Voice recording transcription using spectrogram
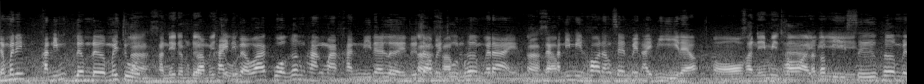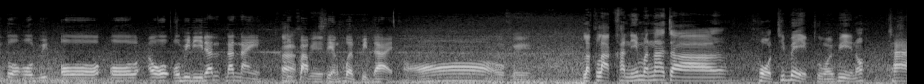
ยังไม่ได้คันนี้เดิมๆไม่จูนอ่าคันนี้เดิมๆไม่จูนใครที่แบบว่ากลัวเครื่องพังมาคันนี้ได้เลยหรือจะเอาไปอ่าครับจูนเพิ่มก็ได้อ่าครับ แต่คันนี้มีท่อทั้งเส้นเป็น IPE แล้ว อ๋อคันนี้มีท่ออ่าแล้วก็ IPE มีซื้อเพิ่มเป็นตัว OB O O O OBD ด้านด้านในอ่าที่ปรับครับพี่ เสียงเปิดปิดได้ อ๋อโอเค หลักๆคันนี้มันน่าจะโหดที่เบรกถูกไหมพี่เนาะใช่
